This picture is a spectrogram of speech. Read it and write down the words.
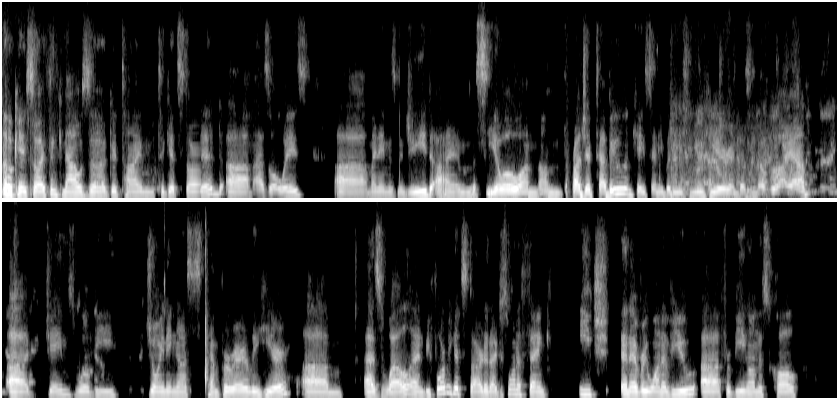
Okay, so I think now's a good time to get started. Um, as always, uh, my name is Majid. I'm the COO on, on Project Taboo, in case anybody's new here and doesn't know who I am. Uh, James will be joining us temporarily here um, as well. And before we get started, I just want to thank each and every one of you uh, for being on this call,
